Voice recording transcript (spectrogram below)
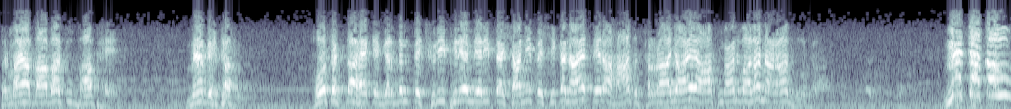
فرمایا، بابا، تو باپ ہے، میں بیٹھا ہوں۔ ہو سکتا ہے کہ گردن پہ چھری پھرے، میری پیشانی پہ شکن آئے، تیرا ہاتھ تھرا جائے آسمان والا ناراض ہو جائے۔ میں چاہتا ہوں،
